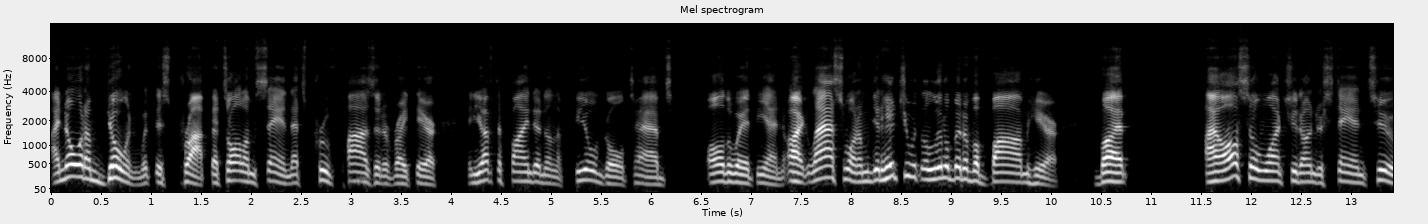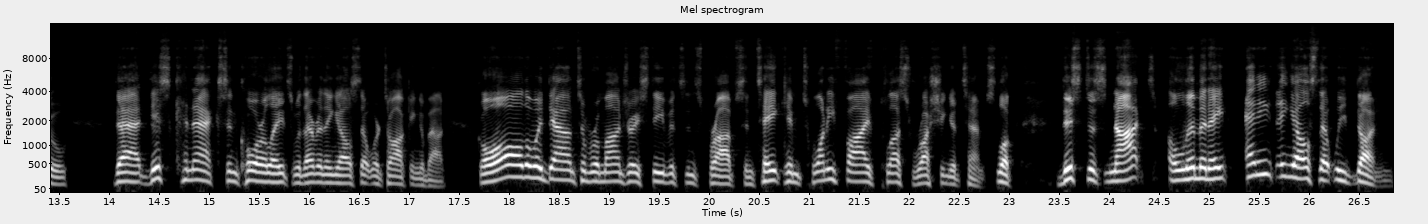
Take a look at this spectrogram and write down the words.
I know what I'm doing with this prop. That's all I'm saying. That's proof positive right there. And you have to find it on the field goal tabs all the way at the end. All right, last one. I'm going to hit you with a little bit of a bomb here, but I also want you to understand too that this connects and correlates with everything else that we're talking about. Go all the way down to Rhamondre Stevenson's props and take him 25 plus rushing attempts. Look, this does not eliminate anything else that we've done.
